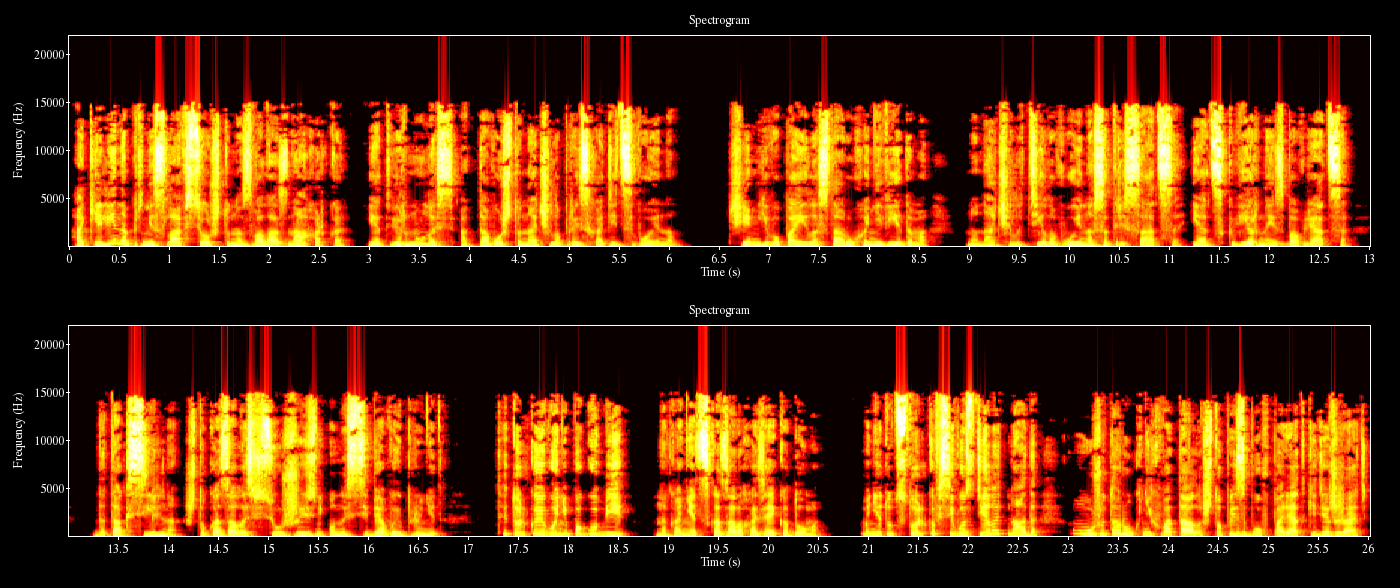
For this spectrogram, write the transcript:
Акелина принесла все, что назвала знахарка, и отвернулась от того, что начало происходить с воином. Чем его поила старуха, неведомо, но начало тело воина сотрясаться и от скверны избавляться. Да так сильно, что, казалось, всю жизнь он из себя выплюнет. «Ты только его не погуби», — наконец сказала хозяйка дома. «Мне тут столько всего сделать надо. Мужу-то рук не хватало, чтоб избу в порядке держать».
